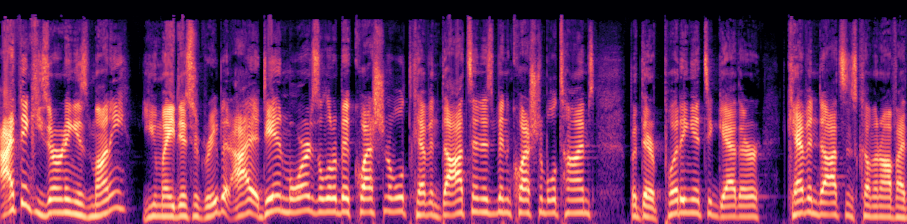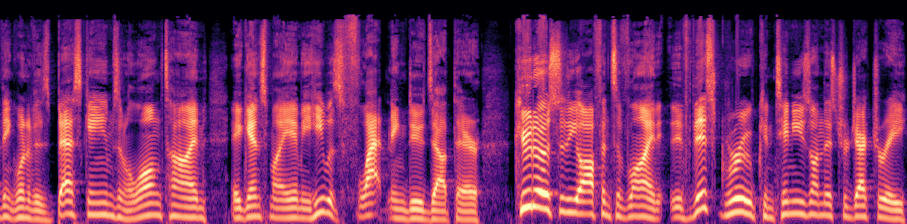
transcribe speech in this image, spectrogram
I think he's earning his money. You may disagree, but I Dan Moore is a little bit questionable. Kevin Dotson has been questionable times, but they're putting it together. Kevin Dotson's coming off, I think, one of his best games in a long time against Miami. He was flattening dudes out there. Kudos to the offensive line. If this group continues on this trajectory,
